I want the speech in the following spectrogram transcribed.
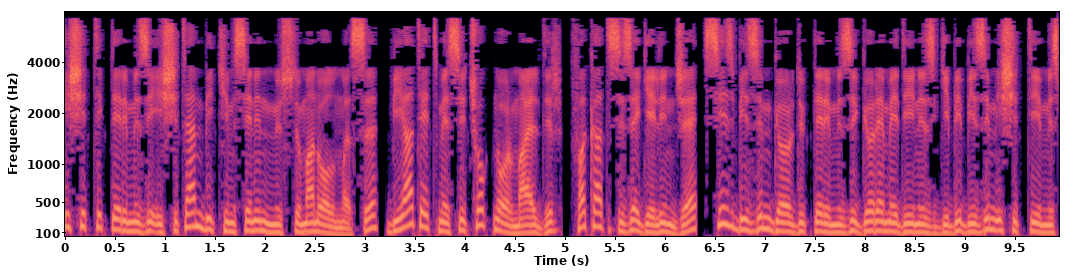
işittiklerimizi işiten bir kimsenin Müslüman olması, biat etmesi çok normaldir, fakat size gelince, siz bizim gördüklerimizi göremediğiniz gibi bizim işittiğimiz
